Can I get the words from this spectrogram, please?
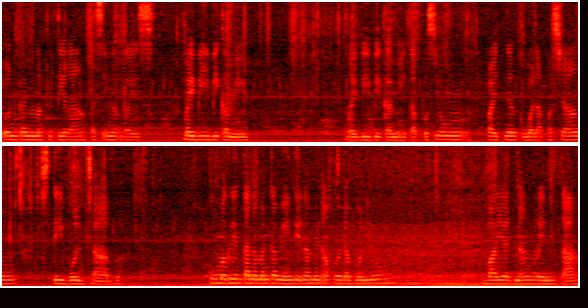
doon kami makitira. Kasi nga guys, may baby kami. May baby kami. Tapos yung partner ko, wala pa siyang stable job. Kung magrenta naman kami, hindi namin affordable yung bayad ng renta.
